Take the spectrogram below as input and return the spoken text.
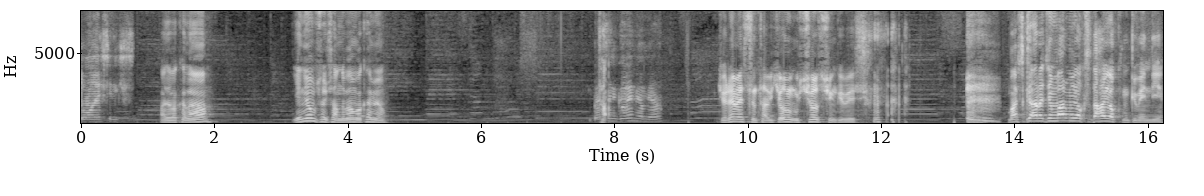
Doğan FCX. Hadi bakalım. Yeniyor musun şu anda ben bakamıyorum. Ben Ta- seni göremiyorum ya. Göremezsin tabii ki oğlum uçuyoruz çünkü biz. Başka aracın var mı yoksa daha yok mu güvendiğin?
